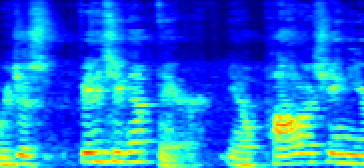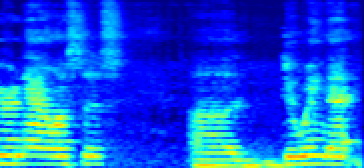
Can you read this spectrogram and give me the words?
we're just finishing up there, you know, polishing your analysis, uh, doing that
